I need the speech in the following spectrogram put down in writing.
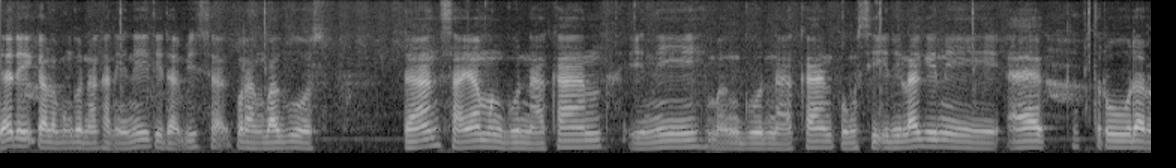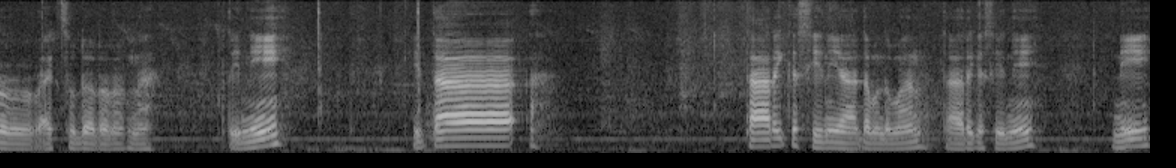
Jadi kalau menggunakan ini tidak bisa kurang bagus. Dan saya menggunakan ini menggunakan fungsi ini lagi nih extruder extruder. Nah seperti ini. Kita tarik ke sini ya teman-teman. Tarik ke sini. Ini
